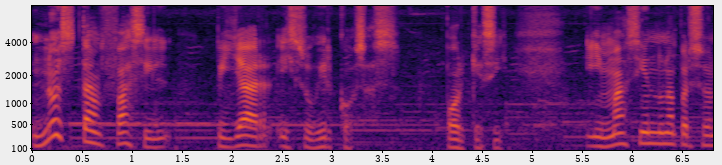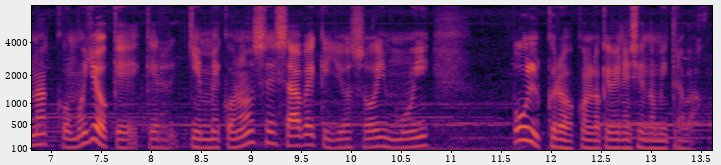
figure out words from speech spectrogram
No es tan fácil pillar y subir cosas, porque sí. Y más siendo una persona como yo, que, quien me conoce sabe que yo soy muy pulcro con lo que viene siendo mi trabajo.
